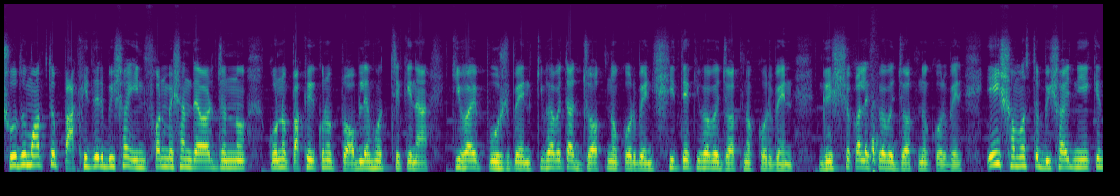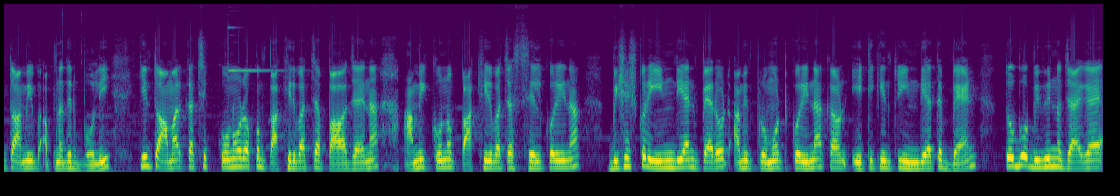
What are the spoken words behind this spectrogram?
শুধুমাত্র পাখিদের বিষয়ে ইনফরমেশান দেওয়ার জন্য কোনো পাখির কোনো প্রবলেম হচ্ছে কিনা, কীভাবে পুষবেন, কীভাবে তার যত্ন করবেন, শীতে কীভাবে যত্ন করবেন, গ্রীষ্মকালে কীভাবে যত্ন করবেন। এই সমস্ত বিষয় নিয়ে কিন্তু আমি আপনাদের বলি, কিন্তু আমার কাছে কোনো রকম পাখির বাচ্চা পাওয়া যায় না। আমি কোনো পাখির বাচ্চা সেল করি না। বিশেষ করে ইন্ডিয়ান প্যারট আমি প্রমোট করি না, কারণ এটি কিন্তু ইন্ডিয়াতে ব্যান্ড তবুও বিভিন্ন জায়গায়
